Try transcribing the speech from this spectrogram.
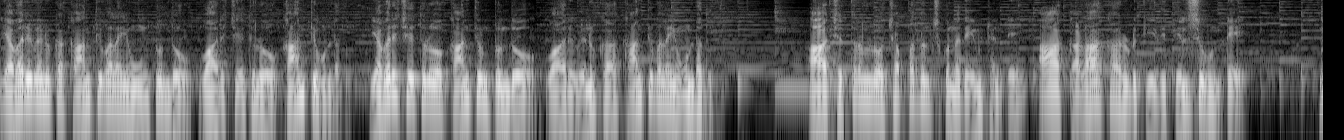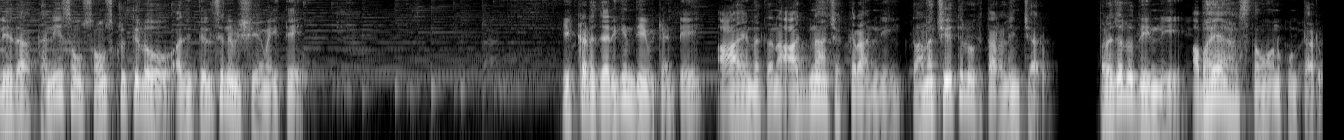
ఎవరి వెనుక కాంతి వలయం ఉంటుందో వారి చేతిలో కాంతి ఉండదు. ఎవరి చేతిలో కాంతి ఉంటుందో వారి వెనుక కాంతి వలయం ఉండదు. ఆ చిత్రంలో చెప్పదలుచుకున్నది ఏమిటంటే ఆ కళాకారుడికి ఇది తెలిసి ఉంటే లేదా కనీసం సంస్కృతిలో అది తెలిసిన విషయమైతే ఇక్కడ జరిగింది ఏమిటంటే ఆయన తన ఆజ్ఞాచక్రాన్ని తన చేతిలోకి తరలించారు. ప్రజలు దీన్ని అభయహస్తం అనుకుంటారు.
